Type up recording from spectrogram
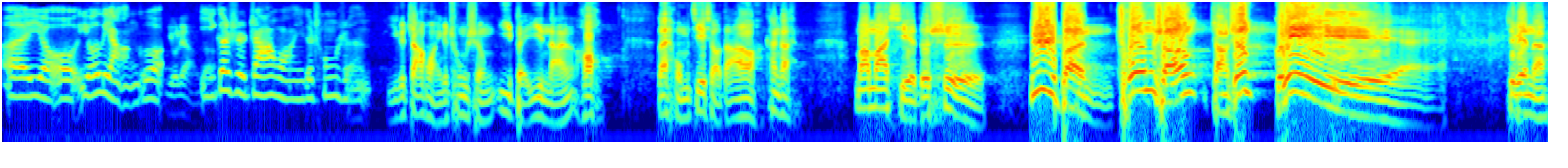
呃，有有两个。有两个。一个是札幌，一个冲绳。一个札幌，一个冲绳，一北一南。好，来，我们揭晓答案啊，看看。妈妈写的是日本冲绳，掌声鼓励。这边呢？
